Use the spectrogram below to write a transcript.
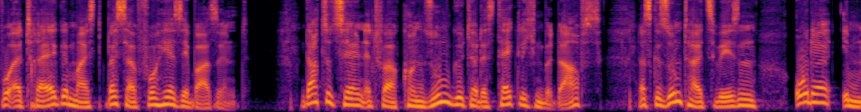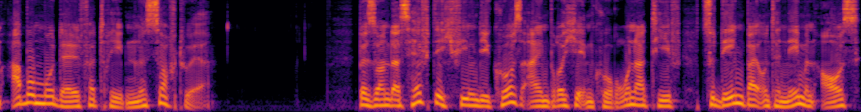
wo Erträge meist besser vorhersehbar sind. Dazu zählen etwa Konsumgüter des täglichen Bedarfs, das Gesundheitswesen oder im Abo-Modell vertriebene Software. Besonders heftig fielen die Kurseinbrüche im Corona-Tief zudem bei Unternehmen aus,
